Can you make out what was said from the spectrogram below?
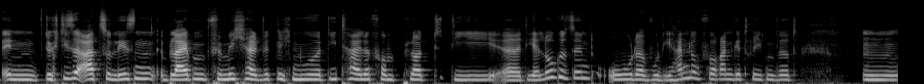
in, durch diese Art zu lesen bleiben für mich halt wirklich nur die Teile vom Plot, die äh, Dialoge sind oder wo die Handlung vorangetrieben wird. Mm,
